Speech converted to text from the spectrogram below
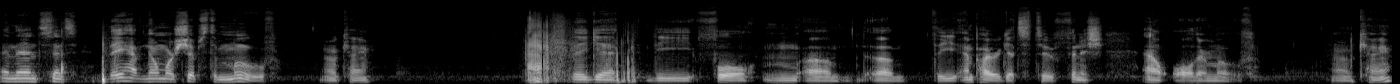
And then since they have no more ships to move, okay, they get the full, um, um, the Empire gets to finish out all their move. Okay.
